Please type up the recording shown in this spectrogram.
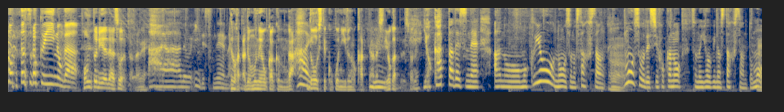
ほんとすごくいいのが。本当にだからそうだったんだね。ああでもいいですねよかった。でも宗岡君がはい。どうしてここにいるのかって話でよかったですよね、よかったですね。あの、木曜のそのスタッフさんうん。もそうですし、他のその曜日のスタッフさんとも、うん。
